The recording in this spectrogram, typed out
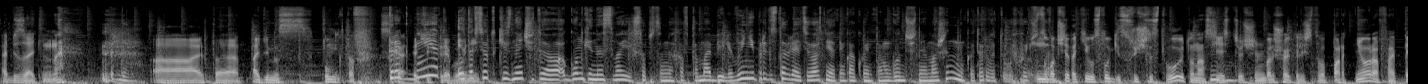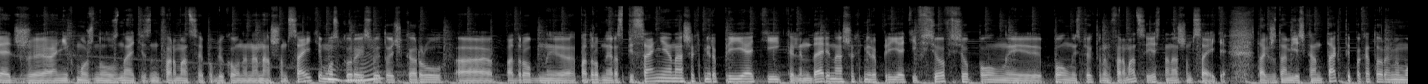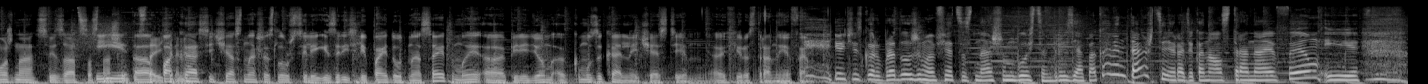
Обязательно. А, это один из пунктов Трек этих нет, требований. это все-таки значит э, гонки на своих собственных автомобилях. Вы не предоставляете, у вас нет никакой там гоночной машины, на которой вот хочется... Ну, вообще такие услуги существуют. У нас Мгм. есть очень большое количество партнеров. Опять же, о них можно узнать из информации, опубликованной на нашем сайте moscowraceway.ru. А, Подробные, подробное расписание наших мероприятий, календарь наших мероприятий. Все, все, полный, полный спектр информации есть на нашем сайте. Также там есть контакты, по которым можно связаться с И нашими а, представителями. пока сейчас наши слушатели и зрители пойдут на сайт, мы э, перейдем к музыкальной части эфира страны FM. И очень скоро продолжим общаться с нашим гостем. Друзья, пока винтаж, телерадиоканал Страна FM и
